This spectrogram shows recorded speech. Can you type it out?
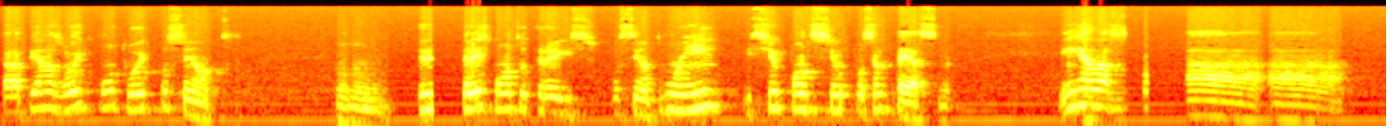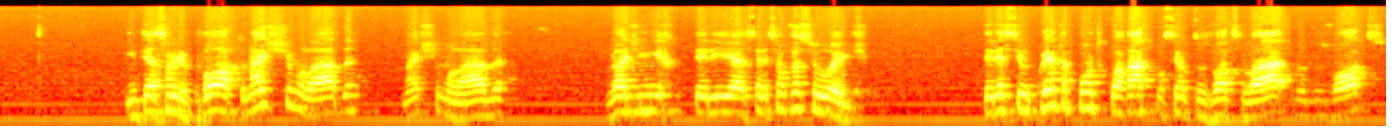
para apenas 8,8%. Uhum. 3,3% ruim e 5,5% péssima. Em relação à, intenção de voto, na estimulada, na estimulada, Vladimir teria, se a eleição fosse hoje, teria 50,4% dos votos, dos votos,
